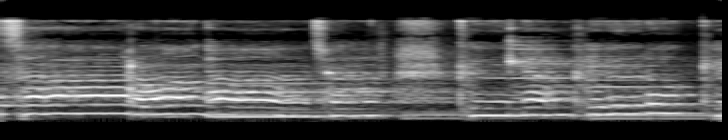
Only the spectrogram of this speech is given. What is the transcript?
사랑하자. 그냥 그렇게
